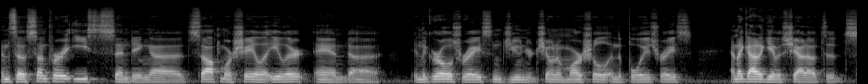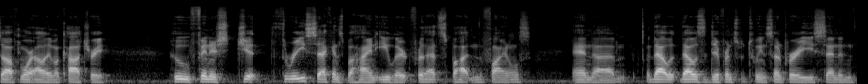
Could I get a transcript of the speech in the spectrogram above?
And so Sun Prairie East sending uh, sophomore Shayla Elert and uh, in the girls race and junior Jonah Marshall in the boys race. And I got to give a shout out to sophomore Ali McCautry, who finished j- three seconds behind Elert for that spot in the finals. And um, that, w- that was the difference between Sun Prairie East sending,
